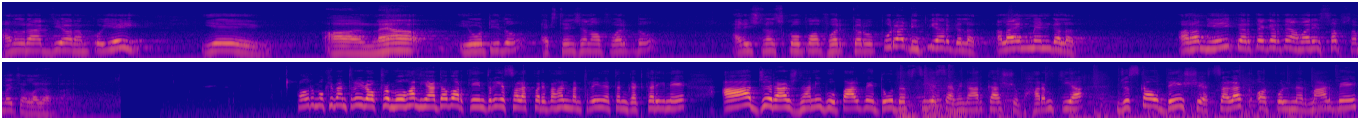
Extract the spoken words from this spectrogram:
अनुराग जी और हमको यही ये आ, नया ईओटी दो एक्सटेंशन ऑफ़ वर्क दो एडिशनल स्कोप ऑफ़ वर्क करो पूरा डीपीआर गलत अलाइनमेंट गलत। और हम यही करते करते हमारी सब समय चला जाता है। और मुख्यमंत्री डॉक्टर मोहन यादव और केंद्रीय सड़क परिवहन मंत्री नितिन गडकरी ने आज राजधानी भोपाल में दो दिवसीय सेमिनार का शुभारंभ किया, जिसका उद्देश्य सड़क और पुल निर्माण में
